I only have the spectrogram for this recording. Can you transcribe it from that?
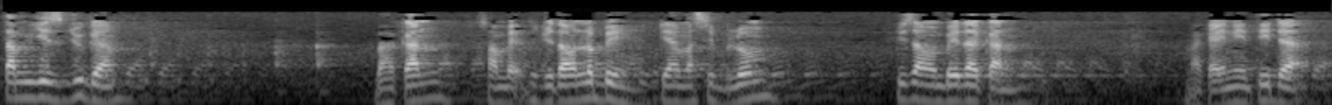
tamyiz juga. Bahkan sampai tujuh tahun lebih dia masih belum bisa membedakan. Maka ini tidak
